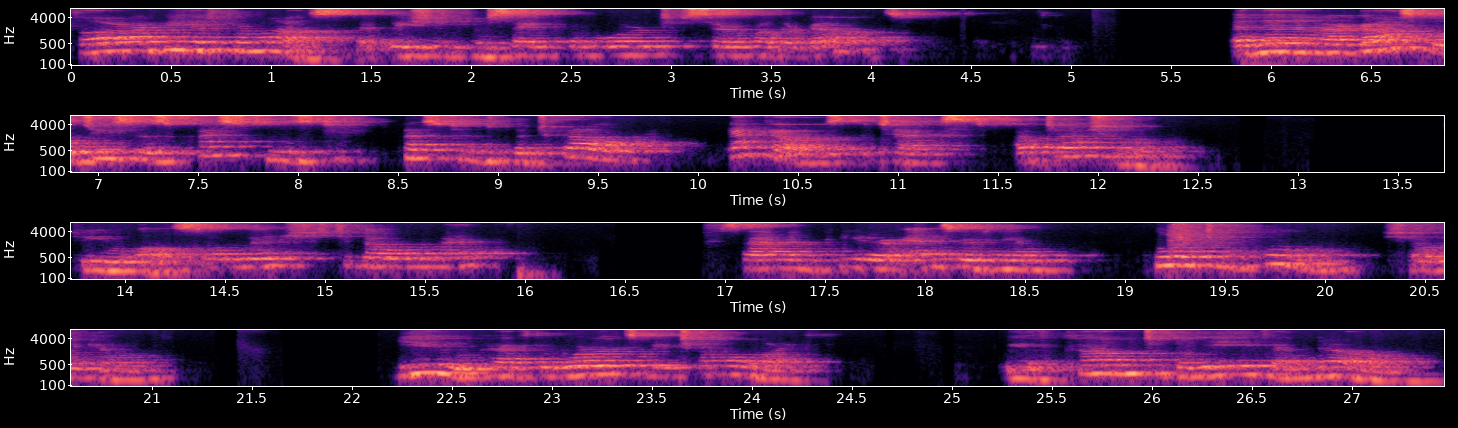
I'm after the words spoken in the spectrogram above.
Far be it from us that we should forsake the Lord to serve other gods. And then in our gospel, Jesus' questions, question to the 12 echoes the text of Joshua. Do you also wish to go away? Simon Peter answered him, Lord, to whom shall we go? You have the words of eternal life. We have come to believe and know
